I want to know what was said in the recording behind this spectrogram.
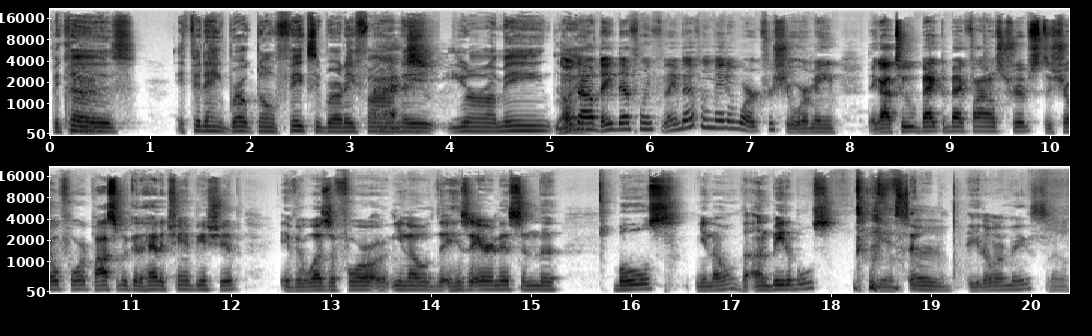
because if it ain't broke, don't fix it, bro. They find they, you know what I mean? No Like, doubt, they definitely they definitely made it work for sure. I mean, they got two back to back finals trips to show for it. Possibly could have had a championship if it wasn't for you know the, his airness and the Bulls. You know the unbeatables. Yes, sir. You know what I mean? So,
